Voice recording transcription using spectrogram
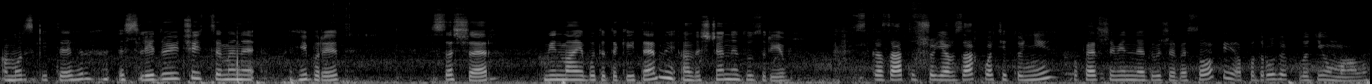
амурський тигр. Слідуючий, це в мене гібрид Сашер. Він має бути такий темний, але ще не дозрів. Сказати, що я в захваті, то ні. По-перше, він не дуже високий, а по-друге, плодів мало.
